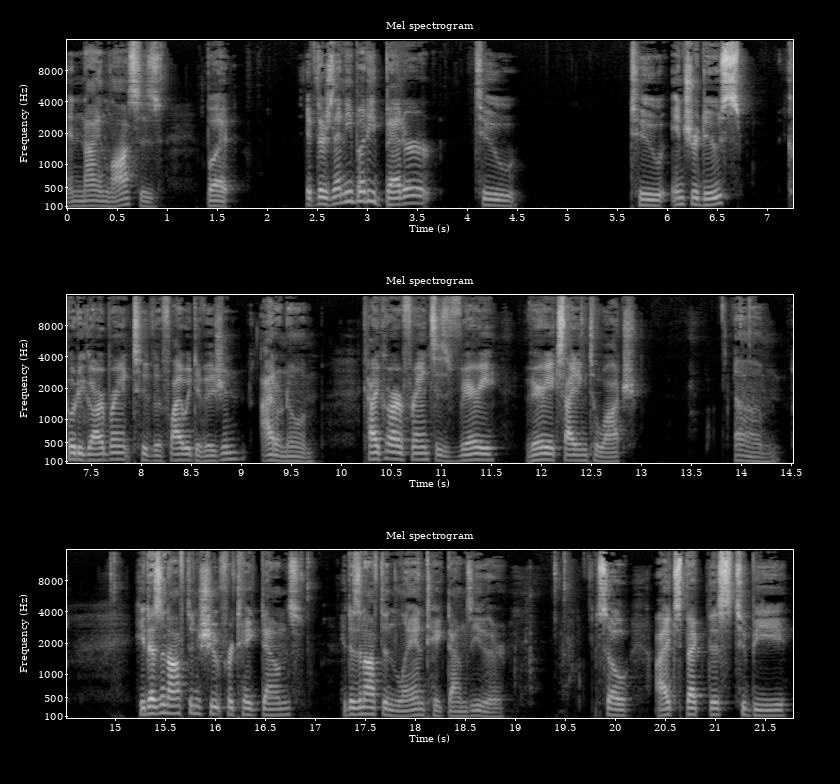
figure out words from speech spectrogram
and nine losses. But if there's anybody better to to introduce Cody Garbrandt to the flyweight division, I don't know him Kai Kara France is very, very exciting to watch. Um, he doesn't often shoot for takedowns. He doesn't often land takedowns either. So I expect this to be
